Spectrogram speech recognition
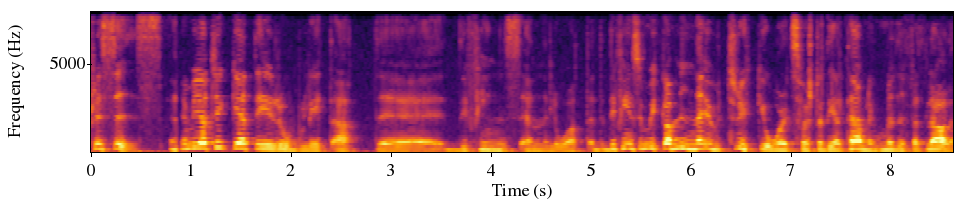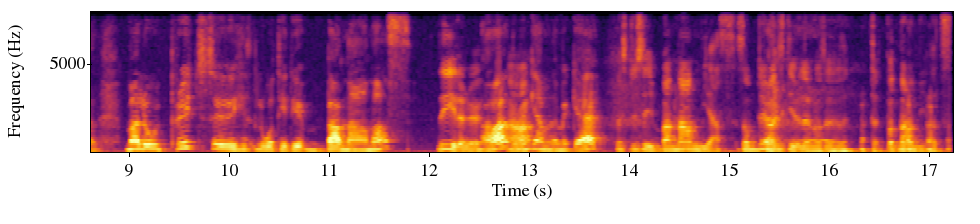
Precis. Ja, men jag tycker att det är roligt att eh, det finns en låt. Det finns ju mycket av mina uttryck i årets första deltävling på Melodifestivalen. Malou Prytz eh, låt heter ju Bananas. Det gillar du? Ja, det brukar jag använda mycket. Fast du säger bananjas. Som du hade skrivit den låten. Bananjas.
